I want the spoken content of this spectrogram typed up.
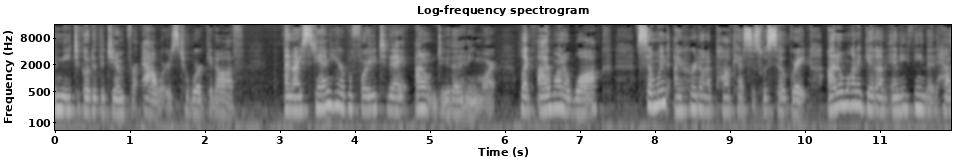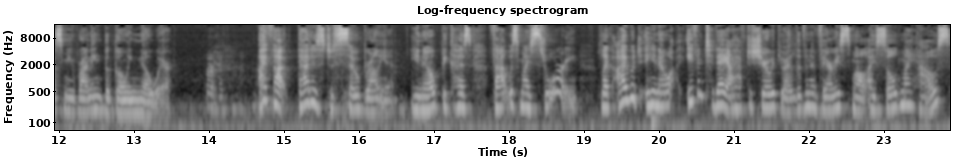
need to go to the gym for hours to work it off. And I stand here before you today, I don't do that anymore. Like, I want to walk. Someone I heard on a podcast, this was so great. I don't want to get on anything that has me running but going nowhere. I thought that is just so brilliant, you know, because that was my story. Like I would, you know, even today I have to share with you. I live in a very small. I sold my house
